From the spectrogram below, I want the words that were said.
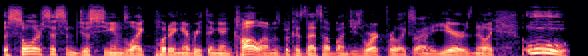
the solar system just seems like putting everything in columns because that's how Bungie's worked for like so Right. many years. And they're like, "Ooh,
